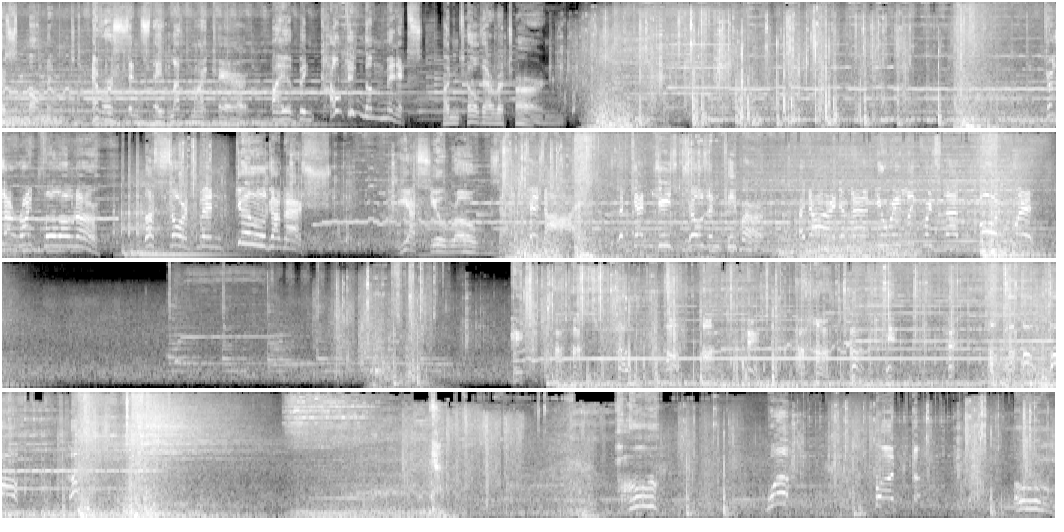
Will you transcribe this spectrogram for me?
this moment. Ever since they left my care, I have been counting the minutes until their return. To their rightful owner, the swordsman Gilgamesh! Yes, you rogues, tis I, the Genji's chosen keeper, and I demand you relinquish them forthwith! Huh? What? But... uh, oh...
